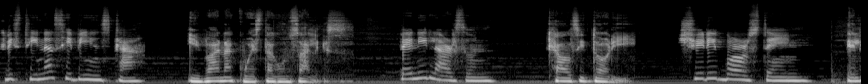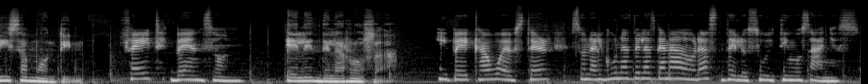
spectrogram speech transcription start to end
Cristina Sibinska, Ivana Cuesta González, Penny Larson, Kelsey Tori, Shiri Borstein, Elisa Montin, Faith Benson, Ellen de la Rosa. Y Becca Webster son algunas de las ganadoras de los últimos años.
